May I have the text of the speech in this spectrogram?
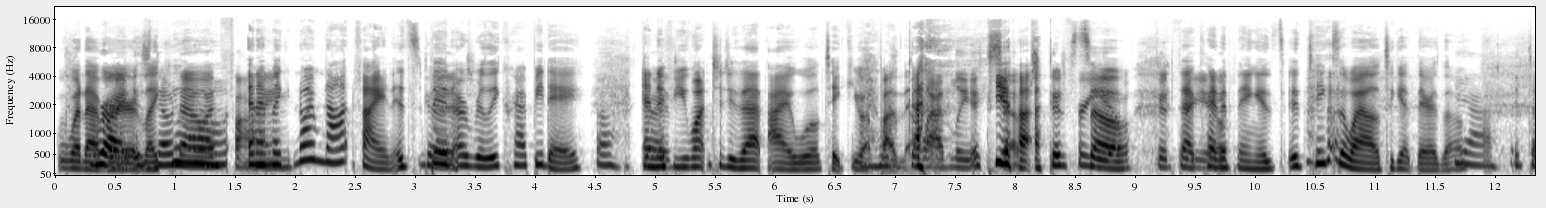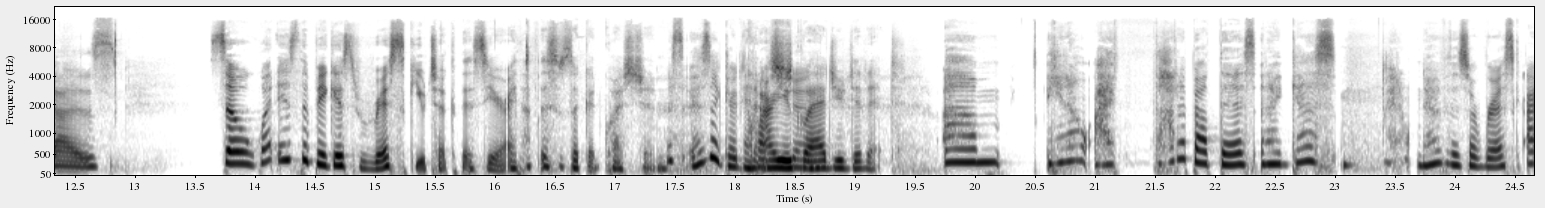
whatever. Right, Like, "No, no, I'm fine. And I'm like, no, I'm not fine. It's been a really crappy day. Oh, And if you want to do that, I will take you up on that. gladly accept. Yeah, Good for so you. Good for that you. kind of thing is it takes a while to get there though. Yeah, it does. So what is the biggest risk you took this year? I thought this was a good question. This is a good and question. are you glad you did it? Um, you know, I thought about this and I guess I don't know if there's a risk. I,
